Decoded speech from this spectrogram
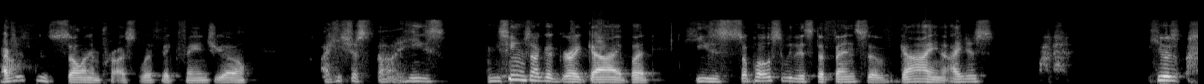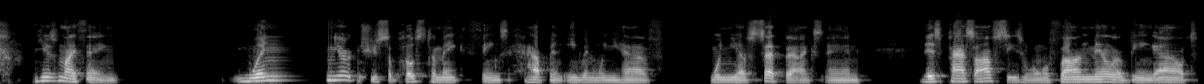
I've just been so unimpressed with Vic Fangio. Uh, He's just uh, he's he seems like a great guy, but he's supposed to be this defensive guy, and I just here's here's my thing. When you're you're supposed to make things happen, even when you have when you have setbacks. And this past off offseason, with Von Miller being out,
